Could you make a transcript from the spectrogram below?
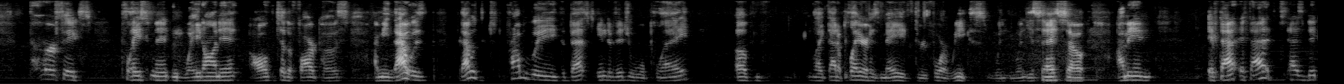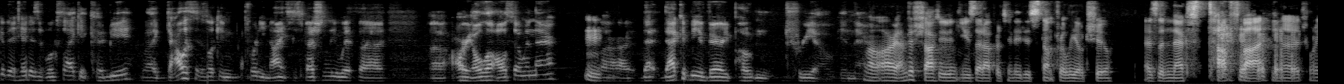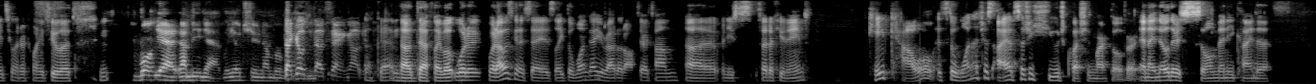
perfect placement and weight on it, all to the far post. I mean, that was that was probably the best individual play of like that a player has made through four weeks. Wouldn't you say? So, I mean, if that if that as big of a hit as it looks like it could be, like Dallas is looking pretty nice, especially with uh, uh, Arriola also in there. Mm. Uh, that that could be a very potent trio in there. Well, all right, I'm just shocked you didn't use that opportunity to stump for Leo Chu as the next top spot in a 22 under 22 list. Well, yeah, I mean, yeah, Leo Chu number one. That goes without saying, obviously. Okay, no, definitely. But what what I was gonna say is like the one guy you rattled off there, Tom, uh, when you said a few names, Cade Cowell. It's the one that just I have such a huge question mark over, and I know there's so many kind of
